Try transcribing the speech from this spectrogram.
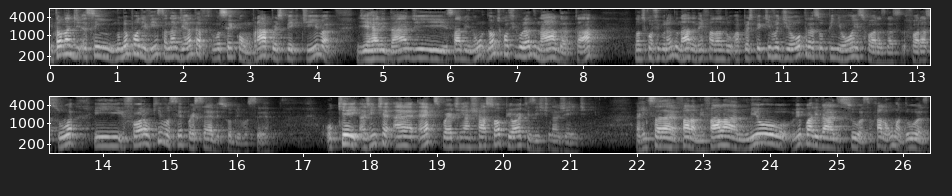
Então, assim, no meu ponto de vista, não adianta você comprar a perspectiva de realidade, sabe, não, desconfigurando nada, tá? Não desconfigurando nada, nem falando a perspectiva de outras opiniões fora, da, fora a sua e fora o que você percebe sobre você. Ok, a gente é, é expert em achar só o pior que existe na gente. A gente só fala, me fala mil, mil qualidades suas, você fala uma, duas.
